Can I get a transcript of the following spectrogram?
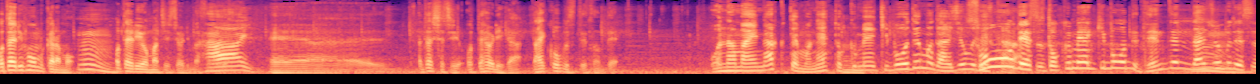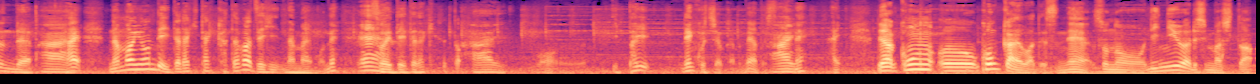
お便りフォームからも、うんお。便りをお待ちしておりますので、はーい。えー、私たちお便りが大好物ですので、お名前なくてもね、匿名希望でも大丈夫ですから。そうです。匿名希望で全然大丈夫ですんで、はいはい。名前を読んでいただきたい方は、ぜひ名前もね、ええ添えていただけると、はい。もう、いっぱい連呼しちゃうからね、私ね。はいはい。では、こん、お今回はですね、その、リニューアルしました、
